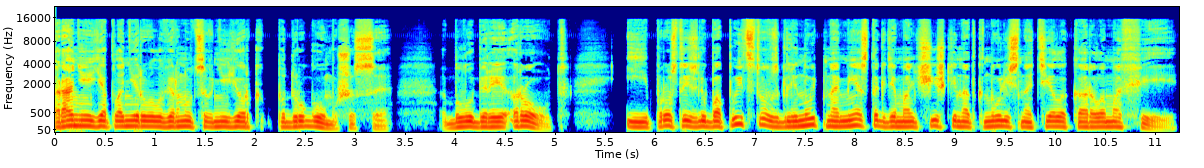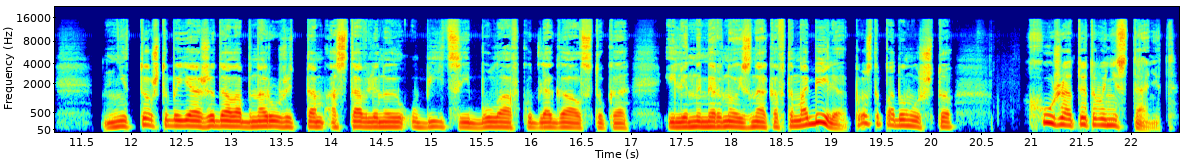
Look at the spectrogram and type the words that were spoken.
Ранее я планировал вернуться в Нью-Йорк по другому шоссе, Блубери-Роуд, и просто из любопытства взглянуть на место, где мальчишки наткнулись на тело Карла Мафеи. Не то чтобы я ожидал обнаружить там оставленную убийцей булавку для галстука или номерной знак автомобиля, просто подумал, что хуже от этого не станет.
